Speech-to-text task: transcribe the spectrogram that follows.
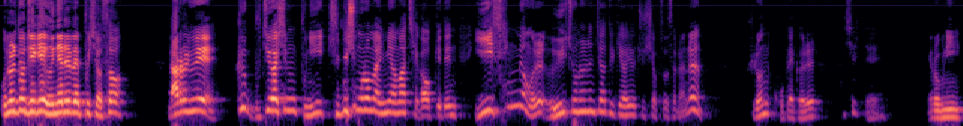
오늘도 제게 은혜를 베푸셔서 나를 위해 그 무지하신 분이 죽으심으로 말미암아 제가 얻게 된 이 생명을 의존하는 자 되게 하여 주시옵소서라는 그런 고백을 하실 때 여러분이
